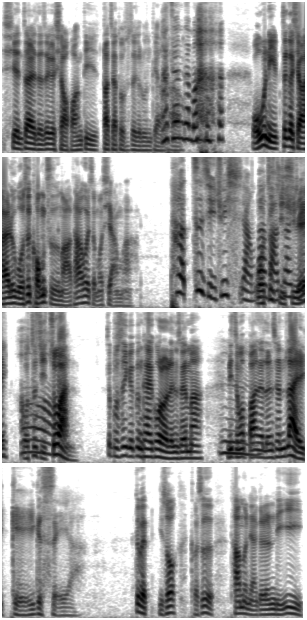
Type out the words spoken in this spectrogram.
现在的这个小皇帝，大家都是这个论调啊？真的吗？我问你，这个小孩如果是孔子嘛，他会怎么想嘛？他自己去想办法，我自己学，我自己赚，这不是一个更开阔的人生吗？你怎么把你的人生赖给一个谁呀？对不对？你说，可是他们两个人离异，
